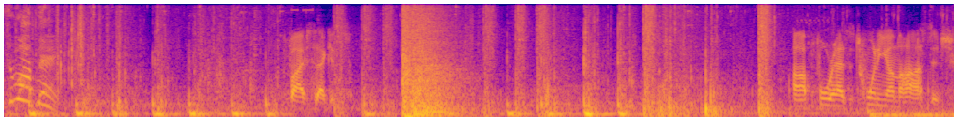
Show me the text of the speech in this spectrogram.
Swapping! Five seconds. OpFor has a 20 on the hostage.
